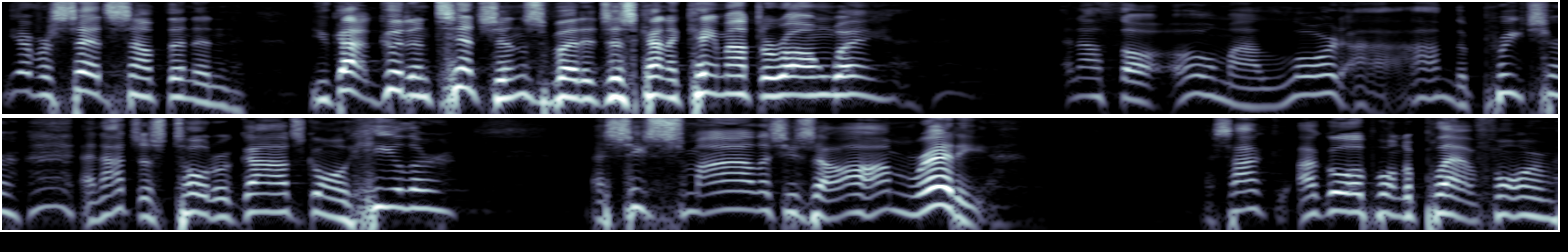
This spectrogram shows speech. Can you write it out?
You ever said something and you got good intentions, but it just kind of came out the wrong way? And I thought, oh my Lord, I, am the preacher, and I just told her God's going to heal her. And she smiled and she said, oh, I'm ready. So I, I go up on the platform,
